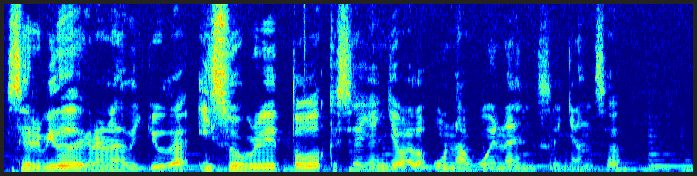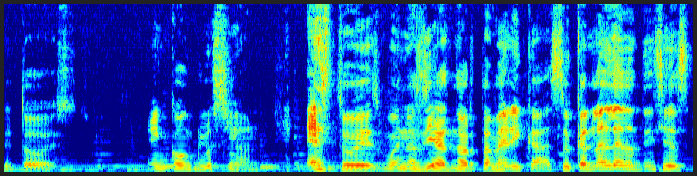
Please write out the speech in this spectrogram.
servido de gran ayuda y sobre todo que se hayan llevado una buena enseñanza de todo esto. En conclusión, esto es Buenos Días Norteamérica, su canal de noticias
